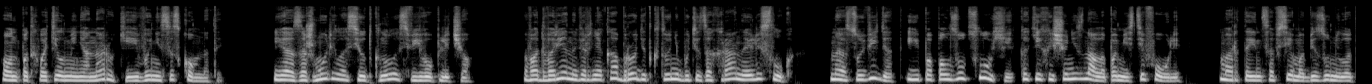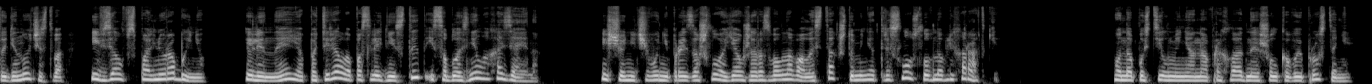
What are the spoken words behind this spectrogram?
Он подхватил меня на руки и вынес из комнаты. Я зажмурилась и уткнулась в его плечо. Во дворе наверняка бродит кто-нибудь из охраны или слуг. Нас увидят и поползут слухи, каких еще не знала поместье Фоули. Мартейн совсем обезумел от одиночества и взял в спальню рабыню. Элинея потеряла последний стыд и соблазнила хозяина. Еще ничего не произошло, а я уже разволновалась так, что меня трясло, словно в лихорадке. Он опустил меня на прохладные шелковые простыни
